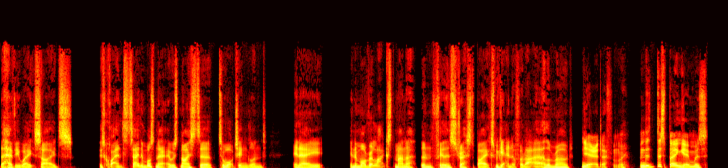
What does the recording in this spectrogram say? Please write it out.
the heavyweight sides, it was quite entertaining, wasn't it? It was nice to to watch England in a in a more relaxed manner than feeling stressed by it. Because we're getting up for that at Elland Road. yeah, definitely. And the, the Spain game was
